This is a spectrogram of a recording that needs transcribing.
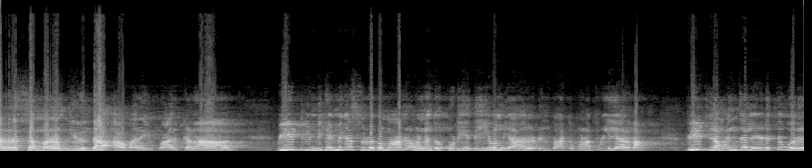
அரச மரம் இருந்தா அவரை பார்க்கலாம். வீட்டில் மிக மிக சுலபமாக வணங்கக்கூடிய தெய்வம் யார் அப்படின்னு பார்க்க போனா பிள்ளையார் தான். வீட்டில் மஞ்சள் எடுத்து ஒரு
